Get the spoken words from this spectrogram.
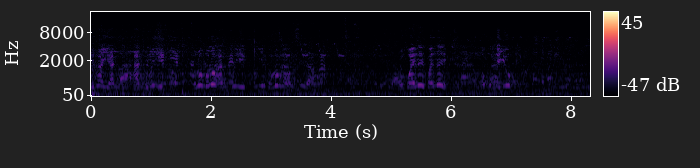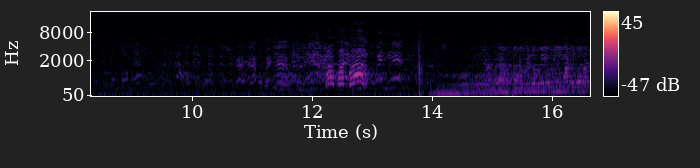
ขึ้นมาอีกอันอันขึ้นมาอีกบอลลงบอลลงอันกูอีกผมยังตกลงแล้วปล่อยเลยปล่อยเลยเอาคุ้มไหนอยู่ฟาดฟาดฟาดตัวไปลงเองที่วัดวัด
